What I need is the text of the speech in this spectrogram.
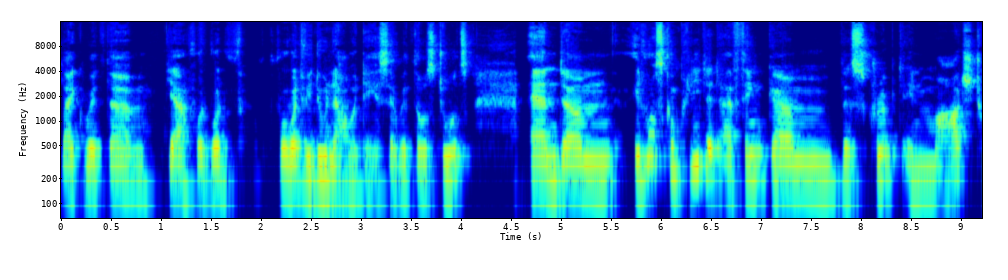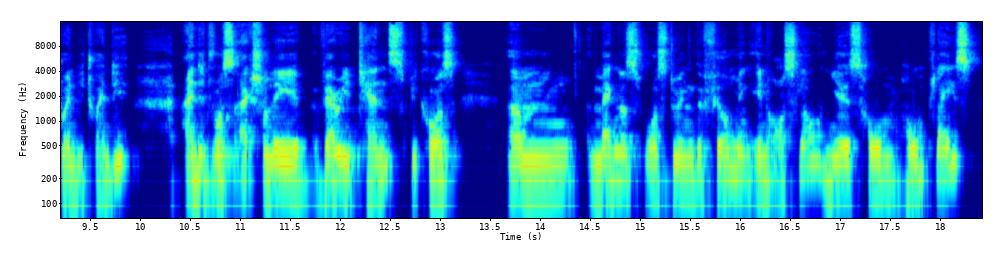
like with um, yeah for what for what we do nowadays uh, with those tools. And um, it was completed i think um, the script in march 2020 and it was actually very tense because um, Magnus was doing the filming in Oslo near his home home place,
